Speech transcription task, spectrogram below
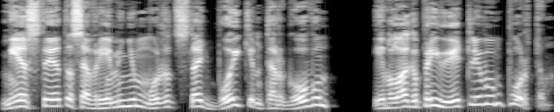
место это со временем может стать бойким, торговым и благоприветливым портом.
